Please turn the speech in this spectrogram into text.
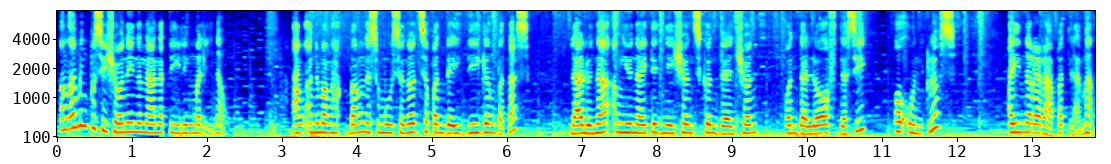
ang aming posisyon ay nananatiling malinaw. Ang anumang hakbang na sumusunod sa pandaigdigang batas, lalo na ang United Nations Convention on the Law of the Sea o UNCLOS, ay nararapat lamang.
